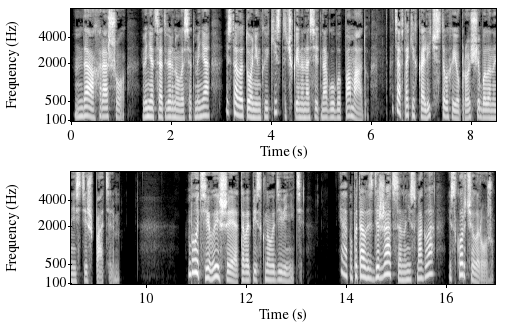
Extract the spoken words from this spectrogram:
«Да, хорошо». Венеция отвернулась от меня и стала тоненькой кисточкой наносить на губы помаду, хотя в таких количествах ее проще было нанести шпателем. «Будьте выше этого!» — пискнула Дивинити. Я попыталась сдержаться, но не смогла и скорчила рожу.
